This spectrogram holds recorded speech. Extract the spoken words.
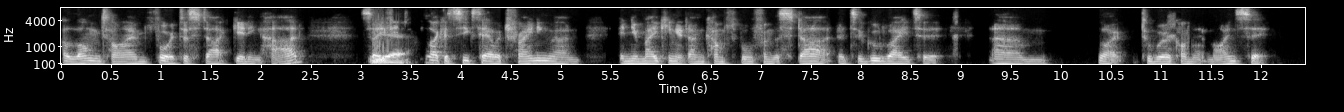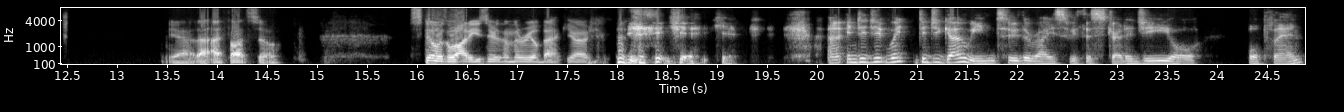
a long time for it to start getting hard. So if you Yeah. do like a six hour training run and you're making it uncomfortable from the start, it's a good way to um like to work on that mindset. yeah, that, I thought so. Still was a lot easier than the real backyard. yeah, yeah. Uh, and did you went, did you go into the race with a strategy or or plan?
